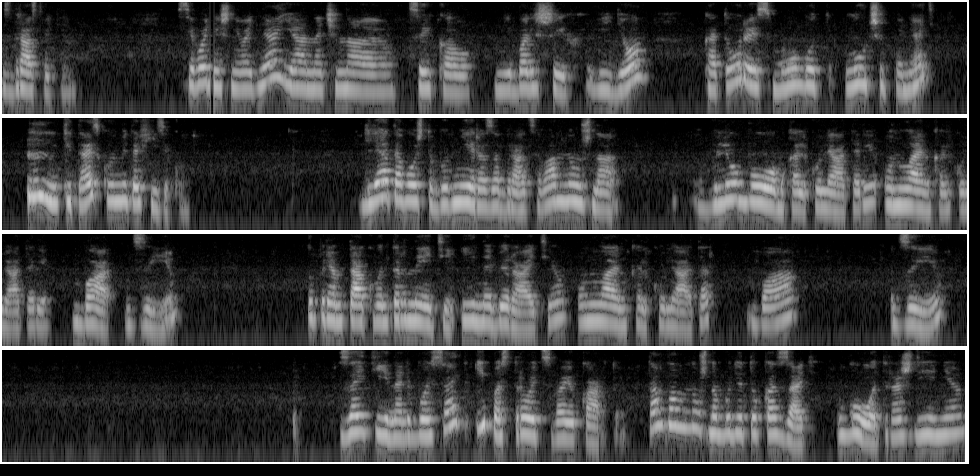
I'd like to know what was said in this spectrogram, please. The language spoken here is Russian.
Здравствуйте! С сегодняшнего дня я начинаю цикл небольших видео, которые смогут лучше понять китайскую метафизику. Для того, чтобы в ней разобраться, вам нужно в любом калькуляторе, онлайн-калькуляторе Бадзи, вы прям так в интернете и набирайте онлайн-калькулятор Бадзи, зайти на любой сайт и построить свою карту. Там вам нужно будет указать год рождения,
